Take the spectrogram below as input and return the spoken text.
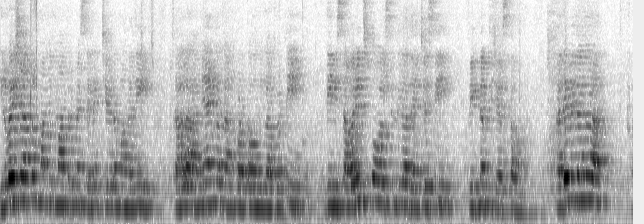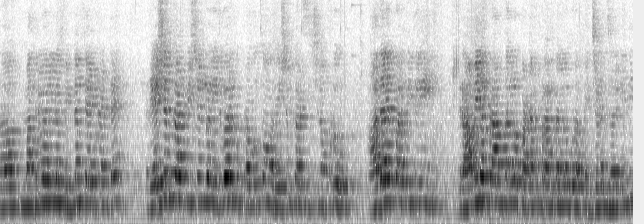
ఇరవై శాతం మందికి మాత్రమే సెలెక్ట్ చేయడం అన్నది చాలా అన్యాయంగా కనపడతా ఉంది కాబట్టి దీన్ని సవరించుకోవాల్సిందిగా దయచేసి విజ్ఞప్తి చేస్తా ఉన్నాం. అదేవిధంగా ఆ, విజ్ఞప్తి ఏంటంటే రేషన్ కార్డు విషయంలో ఇదివరకు ప్రభుత్వం రేషన్ కార్డ్స్ ఇచ్చినప్పుడు ఆదాయ పరిమితిని గ్రామీణ ప్రాంతాల్లో పట్టణ ప్రాంతాల్లో కూడా పెంచడం జరిగింది.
